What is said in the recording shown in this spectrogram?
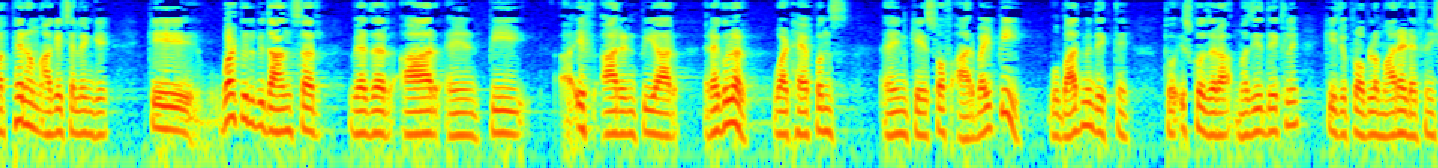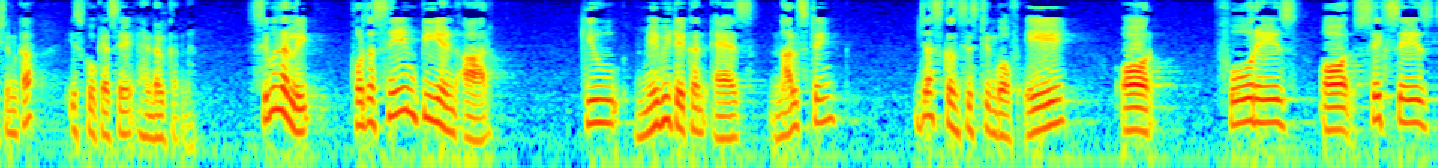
اور پھر ہم آگے چلیں گے کہ what will be the answer whether R and P R and P R regular what happens in case of R by P وہ بعد میں دیکھتے ہیں تو اس کو ذرا مزید دیکھ لیں کہ جو پرابلم آ رہا ہے ڈیفینیشن کا اس کو کیسے ہینڈل کرنا ہے similarly for the same P and R Q may be taken as null string just consisting of A or four A's or six A's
